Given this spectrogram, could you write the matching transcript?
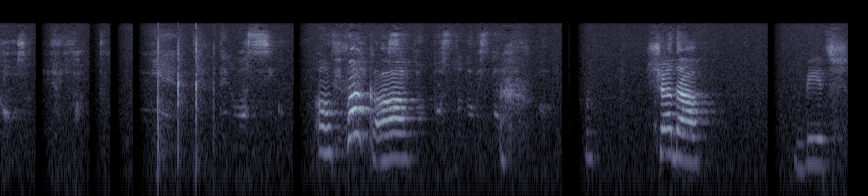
cosa mi hai fatto. Niente, te lo assicuro. Oh, fuck off. Shut up, bitch.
